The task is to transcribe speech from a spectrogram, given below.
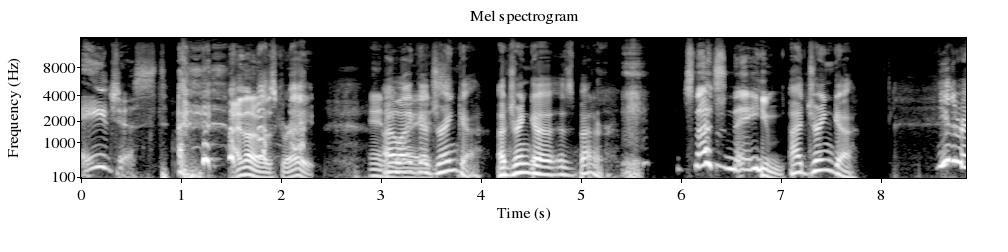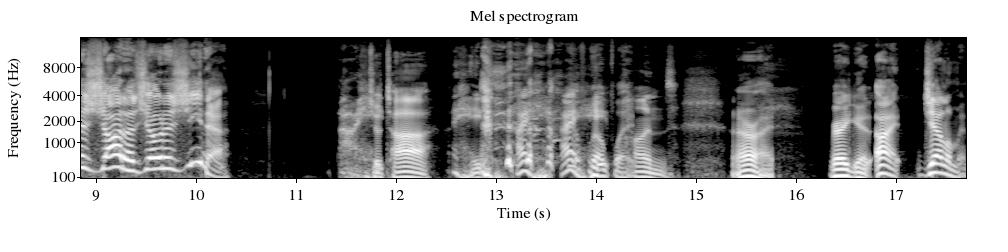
ageist I thought it was great. I like a Anyways. dringa. A dringa is better. It's not his name. A dringa. Neither is Jada. Joda Jita. I hate, Jota. I hate, I, I hate played. puns. All right. Very good. All right, gentlemen.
